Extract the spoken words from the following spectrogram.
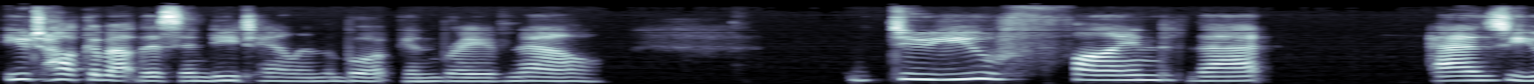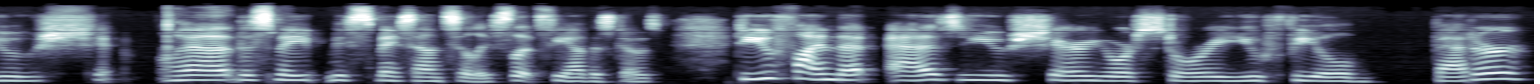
you talk about this in detail in the book in Brave Now. Do you find that as you share, uh, this may this may sound silly, so let's see how this goes. Do you find that as you share your story, you feel better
